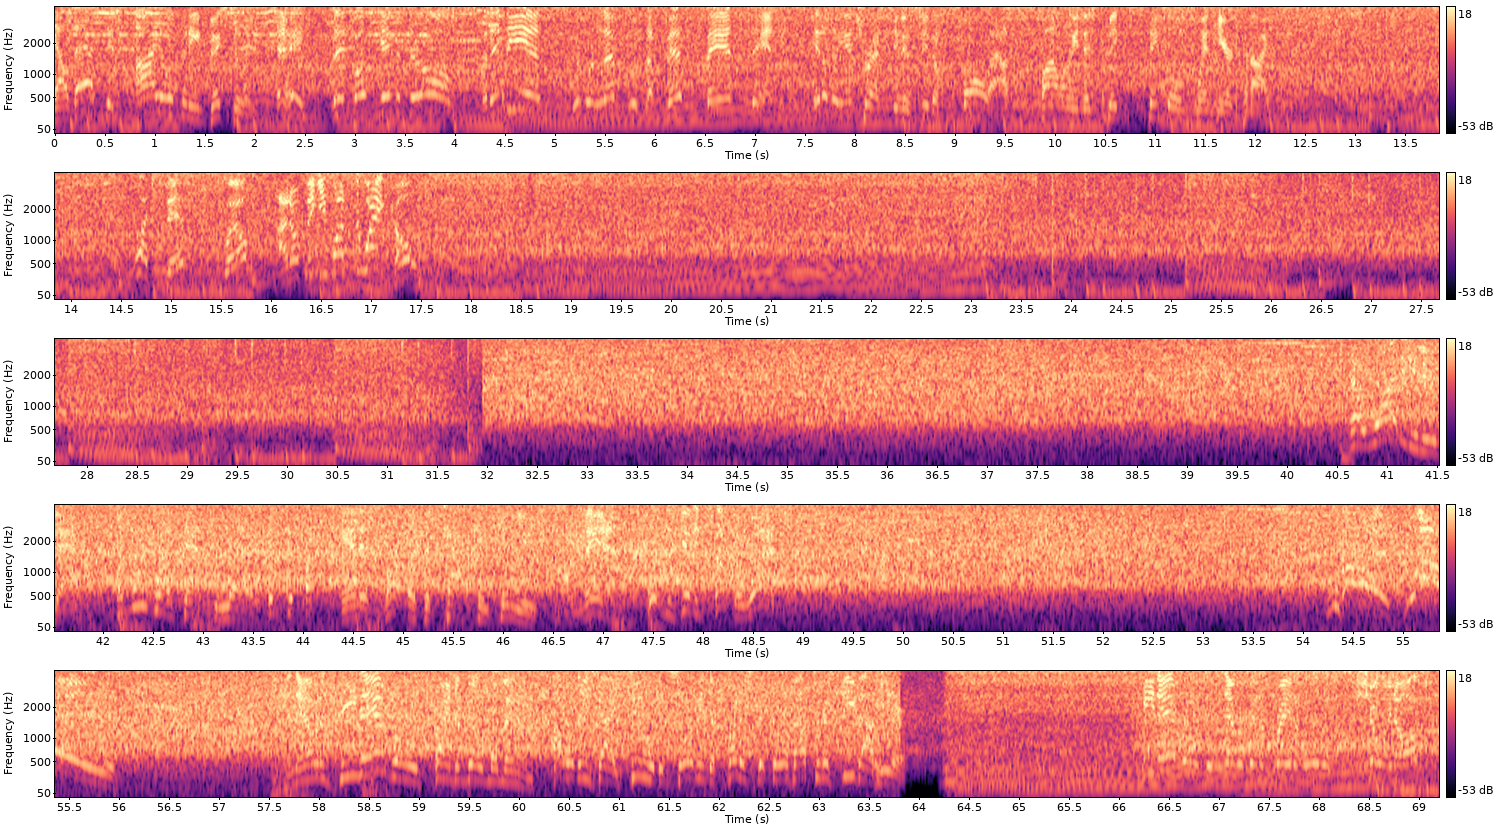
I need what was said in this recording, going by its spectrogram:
Now that's an eye-opening victory. Hey, they both gave it their all, but in the end, we were left with the best man standing. It'll be interesting to see the fallout following this big singles win here tonight. What's this? Well, I don't think he wants to wait, Cole. Now, why did he do that? A move like that's low. It's a, uh, and his heartless attack continues. Oh, man. This is getting tough to watch. Whoa! Whoa! And now it is Dean Ambrose trying to build momentum. How will these guys do with absorbing the punishment they're about to receive out here? Dean Ambrose has never been afraid of a little showing off.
